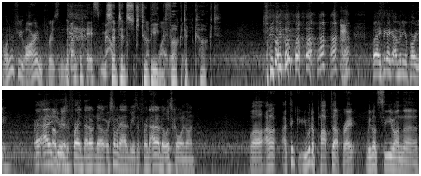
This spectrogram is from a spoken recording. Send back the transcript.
I wonder if you are in prison. My guy's mouth. sentenced to being fucked open. and cooked. Wait, I think I, I'm in your party. I added Oh, you as a friend. I don't know, or someone added me as a friend. I don't know what's going on. well, I don't. I think you would have popped up, right? We don't see you on the.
